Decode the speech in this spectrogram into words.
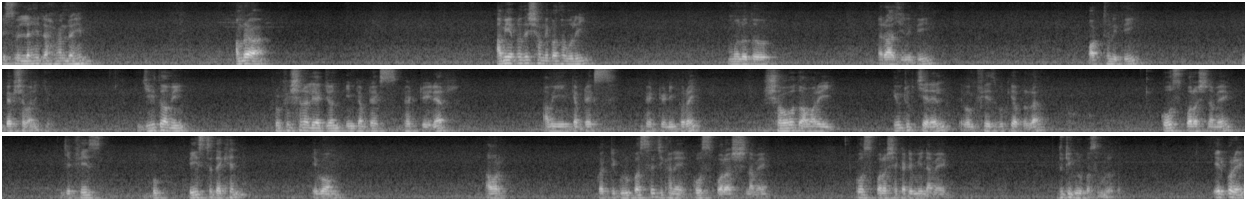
বিসমুল্লাহ রহমান রহিম আমরা, আমি আপনাদের সামনে কথা বলি মূলত রাজনীতি, অর্থনীতি, ব্যবসা বাণিজ্য। যেহেতু আমি প্রফেশনালি একজন ইনকাম ট্যাক্স ভ্যাট ট্রেনার আমি ইনকাম ট্যাক্স ভ্যাট ট্রেনিং করাই সম্ভবত আমার এই ইউটিউব চ্যানেল এবং ফেসবুকে আপনারা কোর্স পলাশ নামে যে ফেসবুক পেজটা দেখেন এবং আমার কয়েকটি গ্রুপ আছে যেখানে কোর্স পলাশ নামে, কোর্স পলাশ একাডেমি নামে দুটি গ্রুপ আছে মূলত। এরপরে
